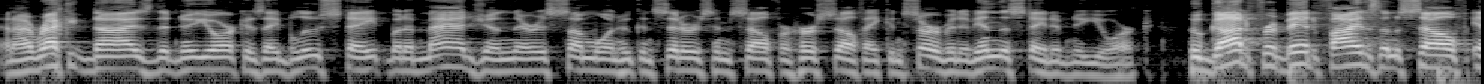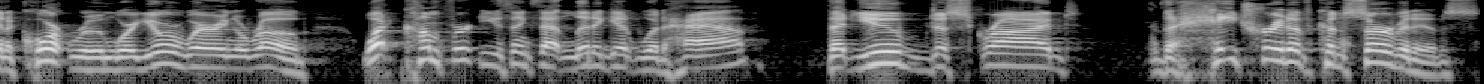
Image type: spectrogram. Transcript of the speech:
and I recognize that New York is a blue state, but imagine there is someone who considers himself or herself a conservative in the state of New York, who, God forbid, finds themselves in a courtroom where you're wearing a robe. What comfort do you think that litigant would have that you described the hatred of conservatives,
